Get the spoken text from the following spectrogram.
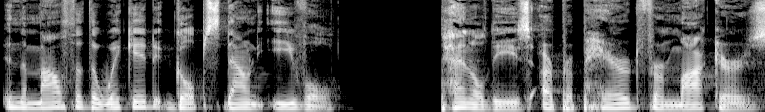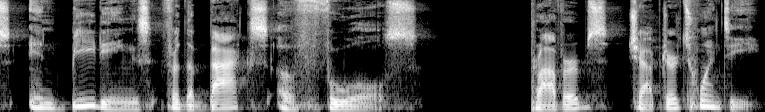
and the mouth of the wicked gulps down evil. Penalties are prepared for mockers and beatings for the backs of fools. Proverbs chapter 20.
